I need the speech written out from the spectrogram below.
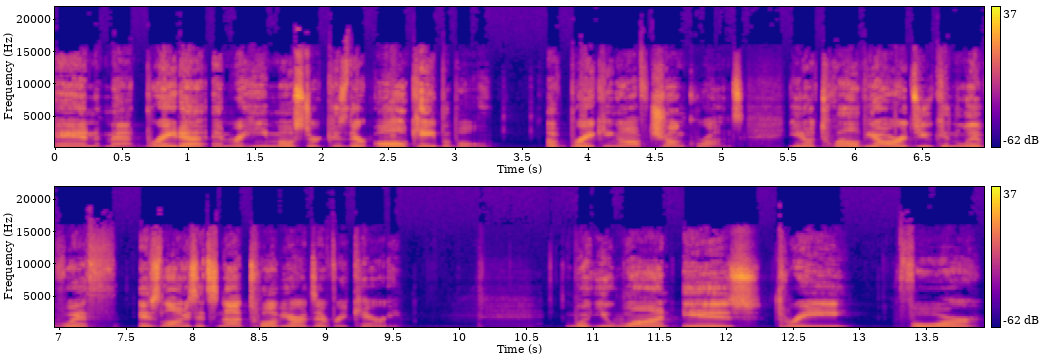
and Matt Breida and Raheem Mostert, because they're all capable of breaking off chunk runs. You know, 12 yards you can live with as long as it's not 12 yards every carry. What you want is three, four,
